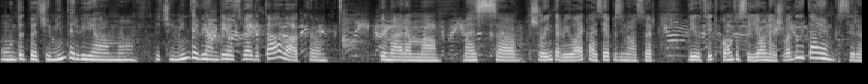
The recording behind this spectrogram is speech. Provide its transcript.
Un tad pēc šīm intervijām, uh, pēc šīm intervijām Dievs veda tālāk. Uh, piemēram, uh, mēs uh, šo interviju laikā es iepazinos ar divu citu konfesiju jauniešu vadītājiem, kas ir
